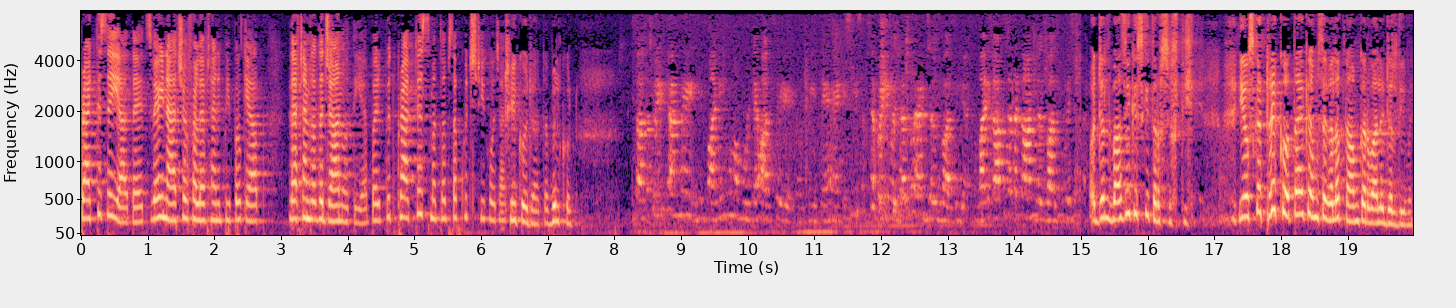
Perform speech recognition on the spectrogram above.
پریکٹس سے ہی آتا ہے. It's very natural for left hand people کہ آپ لیفٹ ہینڈ زیادہ جان ہوتی ہے. پر وتھ پریکٹس مطلب سب کچھ ٹھیک ہو جاتا ہے. ٹھیک ہو جاتا ہے بالکل۔ ساتھ میرے خیال میں یہ پانی کو ہم الٹے ہاتھ سے پیتے ہیں اس کی سب سے بڑی وجہ تو ہے جلد بازی ہے۔ ہمارے کافی زیادہ کام جلد بازی پہ چلتا ہے۔ اور جلد بازی کس کی طرف سے ہوتی ہے؟ یہ اس کا ٹرک ہوتا ہے کہ ہم سے غلط کام کروا لے جلدی میں۔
